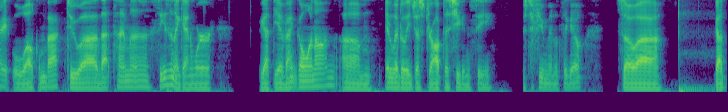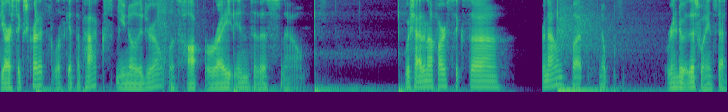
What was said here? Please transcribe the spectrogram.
right, welcome back to uh, that time of season again where we got the event going on. Um, it literally just dropped, as you can see, just a few minutes ago. So, uh, got the R6 credits. Let's get the packs. You know the drill. Let's hop right into this now. Wish I had enough R6 uh, renown, but nope. We're gonna do it this way instead.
